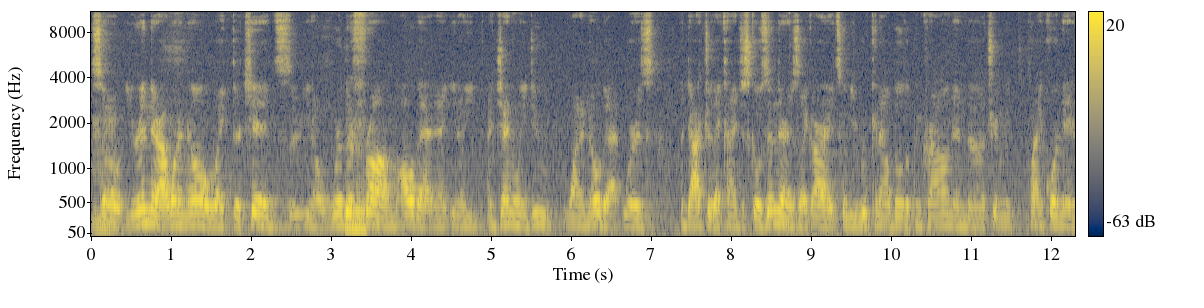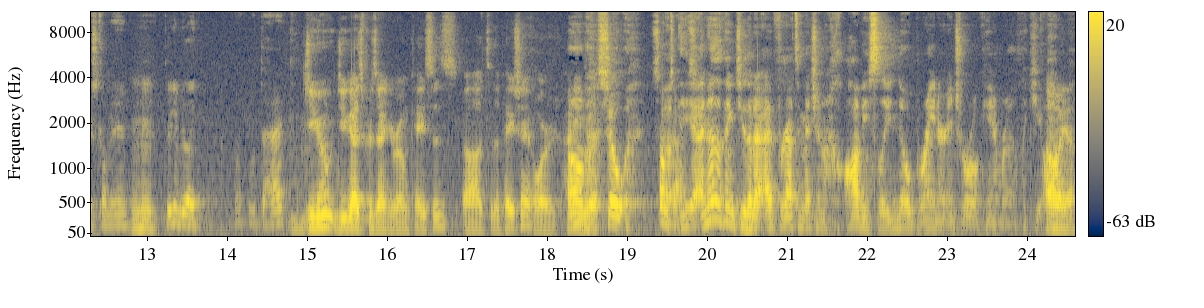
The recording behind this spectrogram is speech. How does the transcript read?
so you're in there i want to know like their kids you know where they're Mm-hmm. from all that and I, you know i genuinely do want to know that whereas a doctor that kind of just goes in there is like all right it's going to be root canal buildup and crown and uh, treatment plan coordinators coming in they're going to be like what, what the heck Mm-hmm. Do you know? do you guys present your own cases uh, to the patient, or how do you Um, do it? so Sometimes. uh, yeah, another thing too that I, I forgot to mention. Obviously, no brainer intraoral camera. Like you, Oh, yeah.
